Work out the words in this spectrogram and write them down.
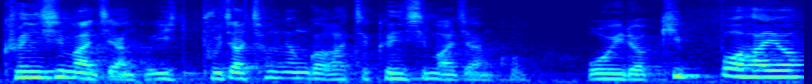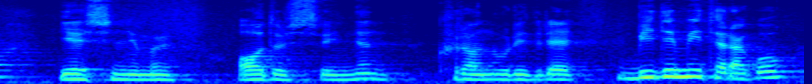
근심하지 않고 이 부자 청년과 같이 근심하지 않고 오히려 기뻐하여 예수님을 얻을 수 있는 그런 우리들의 믿음이 되라고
